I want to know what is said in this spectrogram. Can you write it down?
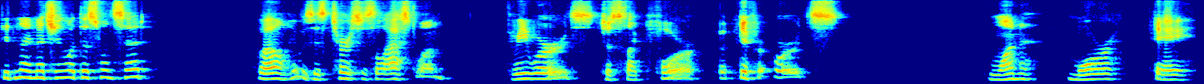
Didn't I mention what this one said? Well, it was as terse as the last one. Three words, just like before, but different words. One more day.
